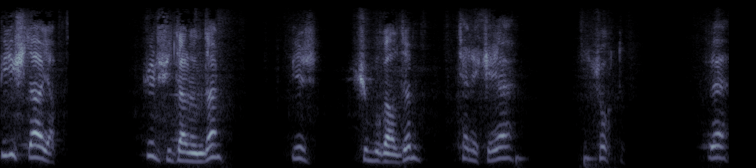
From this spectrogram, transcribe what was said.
Bir iş daha yaptım. Gül fidanından bir çubuk aldım. Tenekeye soktum. Ve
